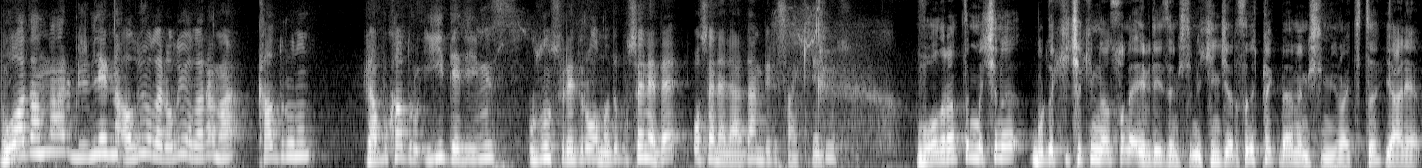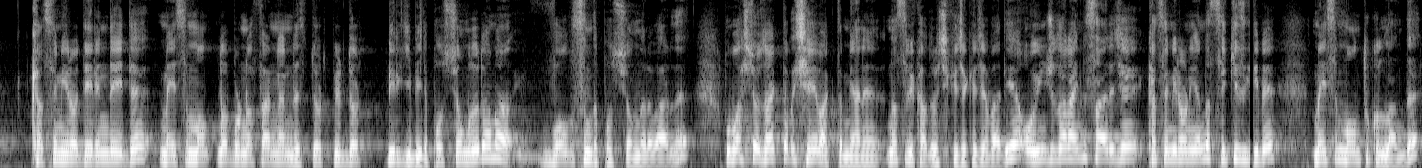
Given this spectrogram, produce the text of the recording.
Bu adamlar birilerini alıyorlar alıyorlar ama kadronun ya bu kadro iyi dediğimiz uzun süredir olmadı. Bu sene de o senelerden biri sanki. Ne diyorsun? Wolverhampton maçını buradaki çekimden sonra evde izlemiştim. İkinci yarısını pek beğenmemiştim United'ı. Yani Casemiro derindeydi. Mason Mount'la Bruno Fernandes 4-1-4-1 gibiydi. Pozisyon buluyordu ama Wolves'ın da pozisyonları vardı. Bu maçta özellikle şeye baktım yani nasıl bir kadro çıkacak acaba diye. Oyuncular aynı sadece Casemiro'nun yanında 8 gibi Mason Mount'u kullandı.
